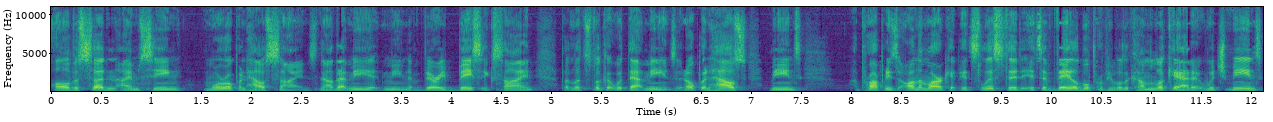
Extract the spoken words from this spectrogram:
all of a sudden I'm seeing more open house signs. Now that may mean a very basic sign, but let's look at what that means. An open house means a property is on the market, it's listed, it's available for people to come look at it, which means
